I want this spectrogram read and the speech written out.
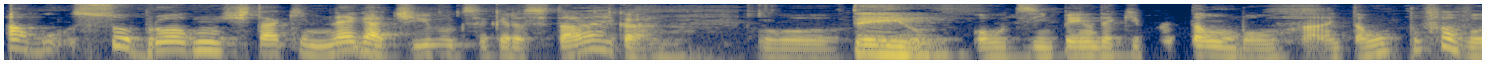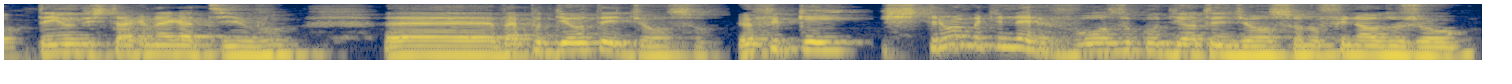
Algum, sobrou algum destaque negativo que você queira citar, Ricardo? O, Tenho. Ou o desempenho da equipe é tão bom. Ah, então, por favor. Tenho um destaque negativo. É, vai pro Deontay Johnson. Eu fiquei extremamente nervoso com o Deontay Johnson no final do jogo.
